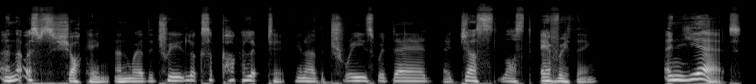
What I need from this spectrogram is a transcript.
And that was shocking. And where the tree looks apocalyptic, you know, the trees were dead, they just lost everything. And yet,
